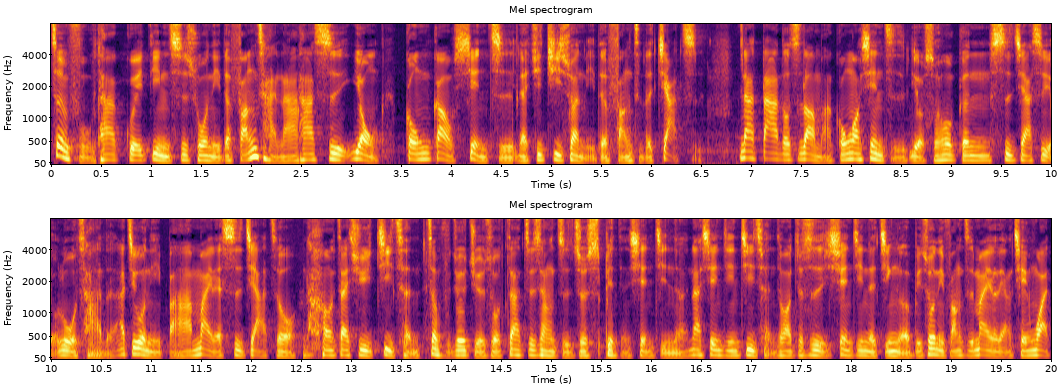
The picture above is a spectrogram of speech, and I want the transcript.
政府它规定是说你的房产啊，它是用公告现值来去计算你的房子的价值。那大家都知道嘛，公告现值有时候跟市价是有落差的啊。结果你把它卖了市价之后，然后再去继承，政府就觉得说，那这样子就是变成现金了。那现金继承的话，就是现金的金额。比如说你房子卖了两千万，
